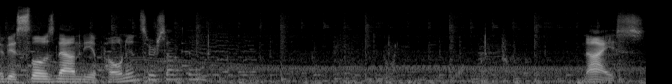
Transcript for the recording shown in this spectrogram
Maybe it slows down the opponents or something? Nice.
